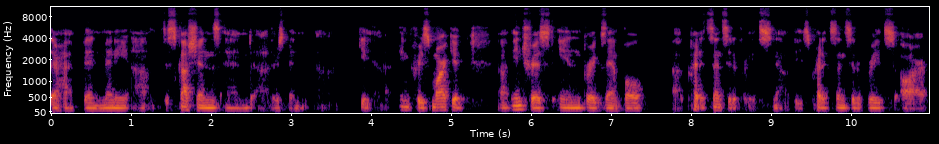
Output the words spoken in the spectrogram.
there have been many um, discussions, and uh, there's been uh, increased market uh, interest in, for example, credit-sensitive rates. Now, these credit-sensitive rates are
